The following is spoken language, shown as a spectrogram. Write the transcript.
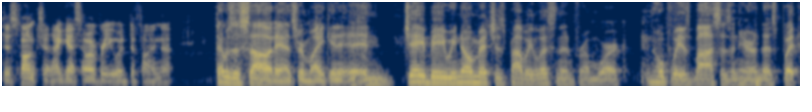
dysfunction. I guess however you would define that. That was a solid answer, Mike. And, and JB, we know Mitch is probably listening from work. Hopefully, his boss isn't hearing this, but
